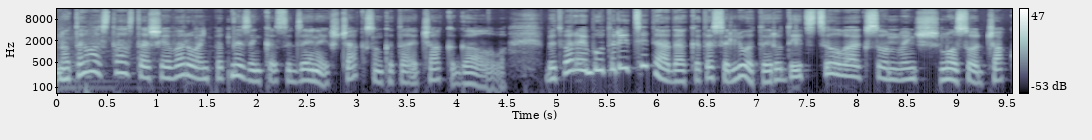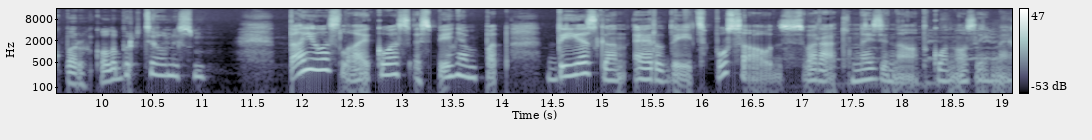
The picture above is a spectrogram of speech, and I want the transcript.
No tavā stāstā šie varoņi pat nezina, kas ir dzinieks čaks un ka tā ir čaka galva. Bet varēja būt arī citādāk, ka tas ir ļoti erudīts cilvēks un viņš nosoda čaku par kolaboracionismu. Tajos laikos es pieņemu pat diezgan erudīts pusaudzis varētu nezināt, ko nozīmē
